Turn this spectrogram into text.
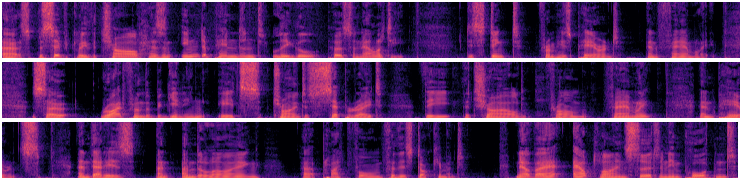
uh, specifically the child has an independent legal personality, distinct from his parent and family. So, right from the beginning, it's trying to separate the, the child from family and parents, and that is an underlying uh, platform for this document. Now, they outline certain important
